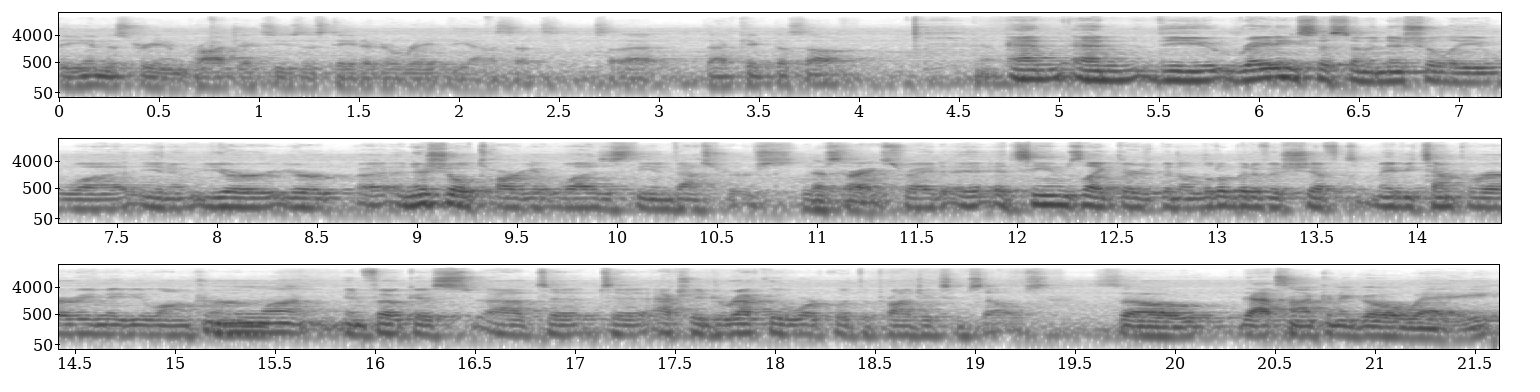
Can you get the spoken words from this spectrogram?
the industry and projects use this data to rate the assets? So that that kicked us off. Yeah. And and the rating system initially was, you know, your your uh, initial target was the investors That's themselves, right? It, it seems like there's been a little bit of a shift, maybe temporary, maybe long term, Mm, in focus uh, to to actually directly work with the projects themselves. So that's not going to go away.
